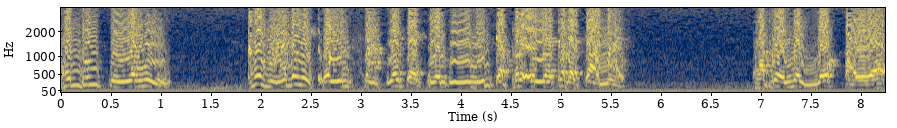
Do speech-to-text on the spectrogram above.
คนทั้งปวง เขาหาได้ความสัตย์และแต่เตรียมอีเหมือนกับพระองค์และข้าพเจ้าไม่ถ้าพระองค์ไม่ยกไปแล้ว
